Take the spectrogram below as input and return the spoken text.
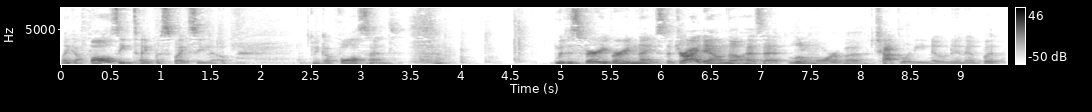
like a fallsy type of spicy note. Like a fall scent. But it's very, very nice. The dry down though has that little more of a chocolatey note in it, but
